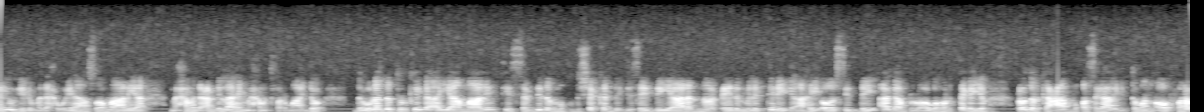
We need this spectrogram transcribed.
ayuu yidhi madaxweynaha soomaaliya maxamed cabdilaahi maxamed farmaajo dowladda turkiga ayaa maalintii sabdida muqdisho ka dejisay diyaarad nooceeda militariga ahi oo siday agab looga hortegayo cudurka caabuqa sagaal iyo toban oo fara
